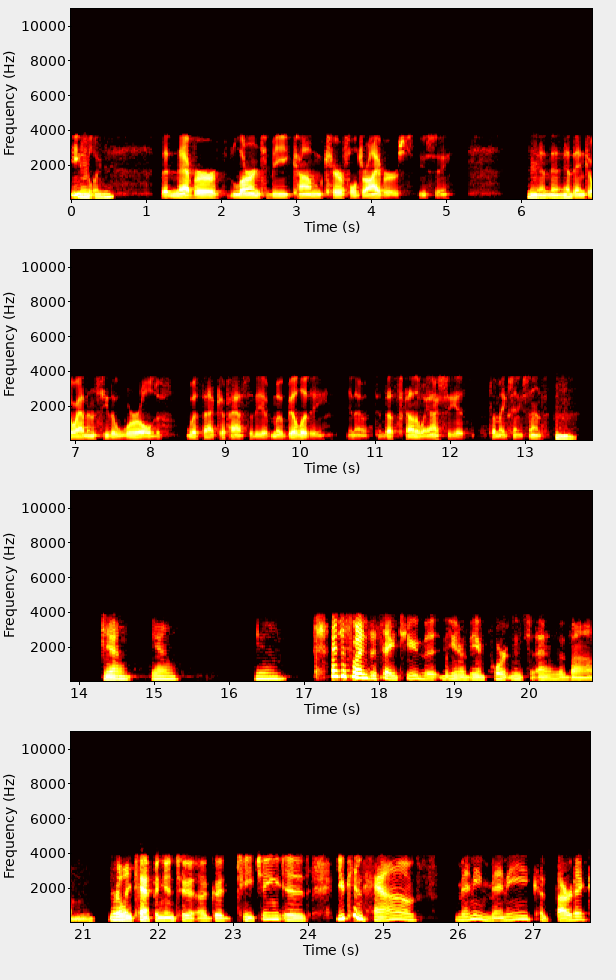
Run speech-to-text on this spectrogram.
easily, but never learn to become careful drivers. You see, and then and then go out and see the world with that capacity of mobility. You know, that's kind of the way I see it. If that makes any sense. Mm. Yeah, yeah, yeah. I just wanted to say too that you know the importance of um, really tapping into a good teaching is you can have many many cathartic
